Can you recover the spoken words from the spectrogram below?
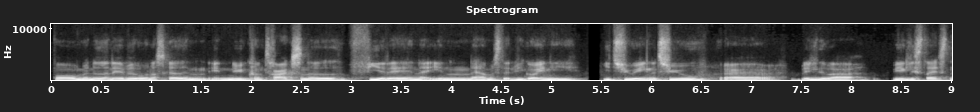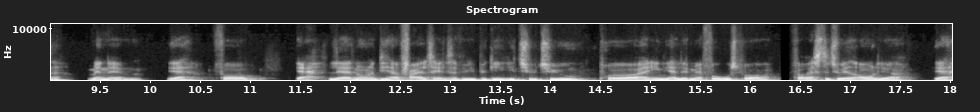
hvor man ud af næppe underskrevet en, en ny kontrakt, sådan noget fire dage inden nærmest, at vi går ind i, i 2021, øh, hvilket var virkelig stressende. Men øh, ja, for ja, lært nogle af de her fejltagelser, vi begik i 2020, prøver at egentlig have lidt mere fokus på at få restitueret ordentligt og ja,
